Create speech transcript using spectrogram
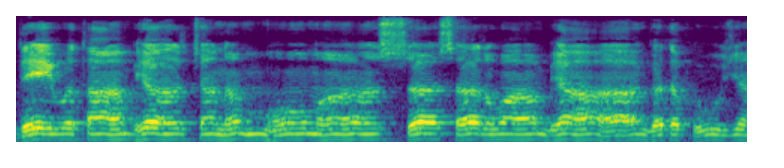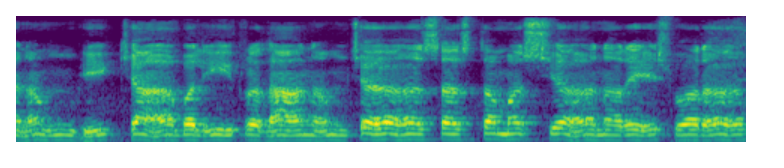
देवताभ्यर्चनं होमश्च सर्वाभ्यागतपूजनं भिक्षाबलिप्रदानं च सस्तमस्य नरेश्वर।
